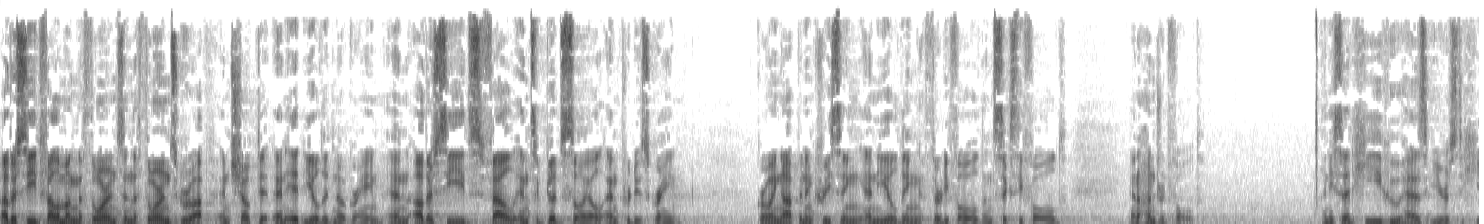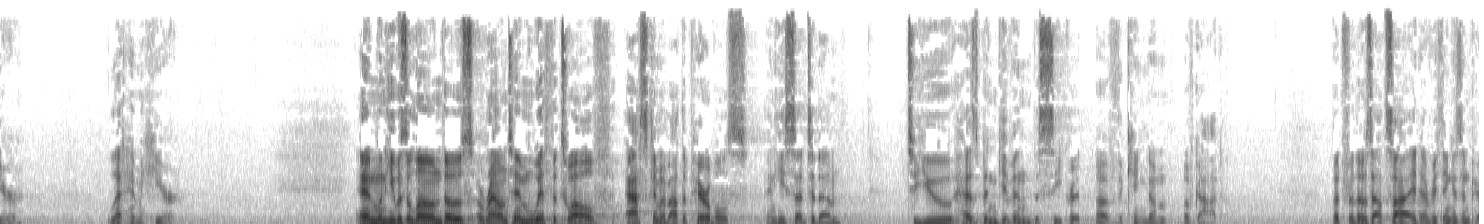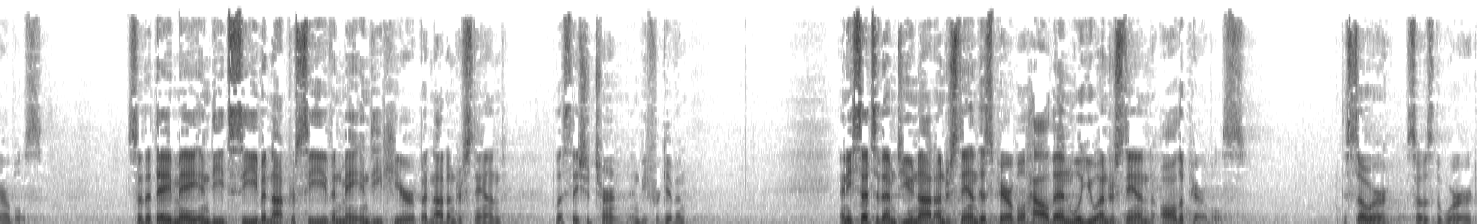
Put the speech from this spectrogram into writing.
Other seed fell among the thorns, and the thorns grew up and choked it, and it yielded no grain. And other seeds fell into good soil and produced grain, growing up and increasing and yielding thirtyfold and sixtyfold and a hundredfold. And he said, He who has ears to hear, let him hear. And when he was alone, those around him with the twelve asked him about the parables, and he said to them, to you has been given the secret of the kingdom of God. But for those outside, everything is in parables, so that they may indeed see but not perceive, and may indeed hear but not understand, lest they should turn and be forgiven. And he said to them, Do you not understand this parable? How then will you understand all the parables? The sower sows the word.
